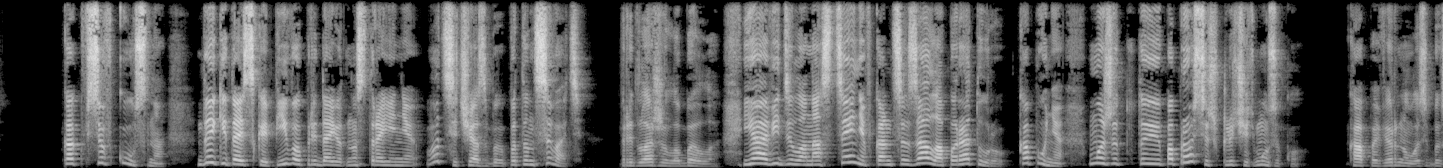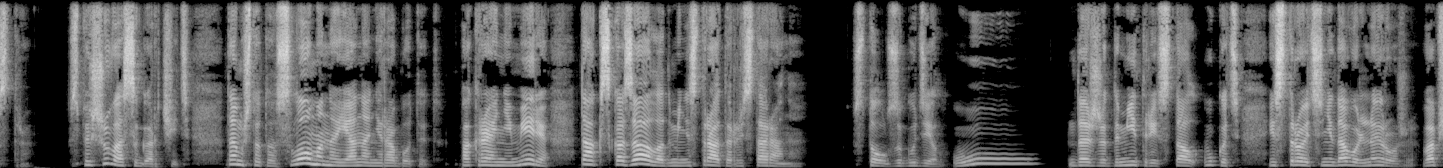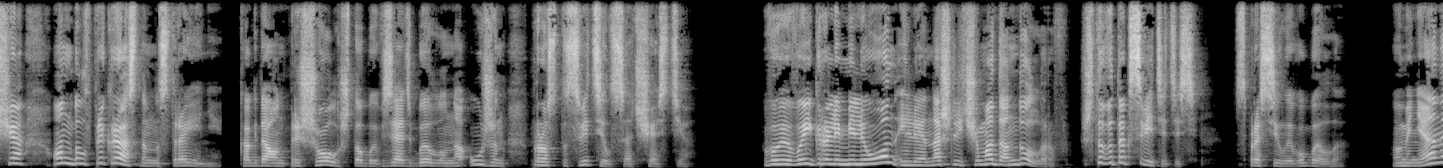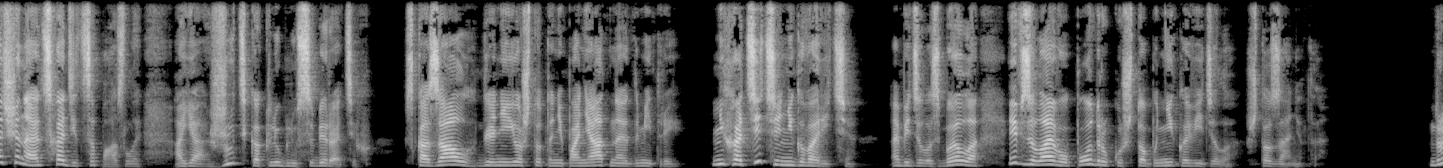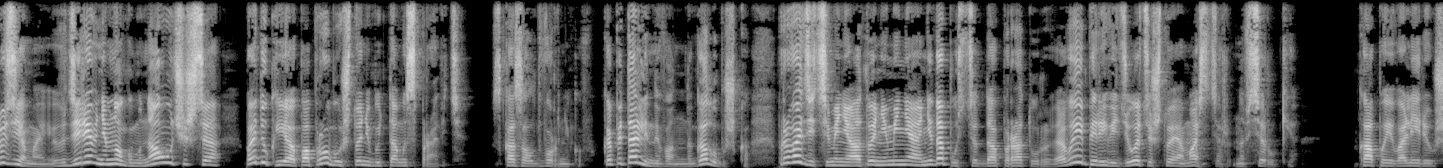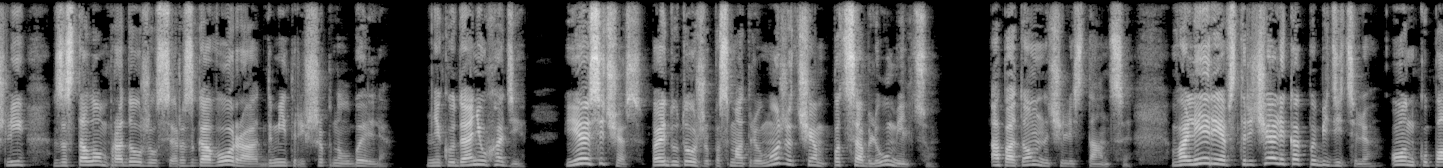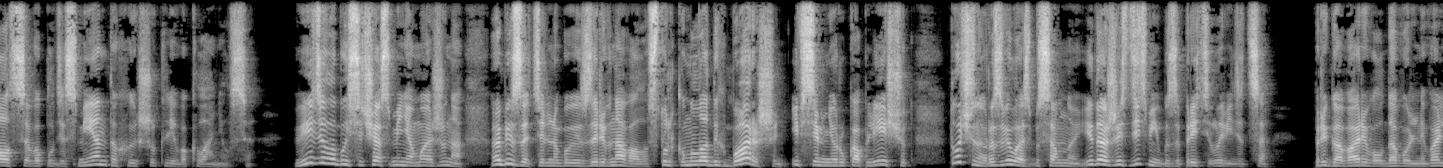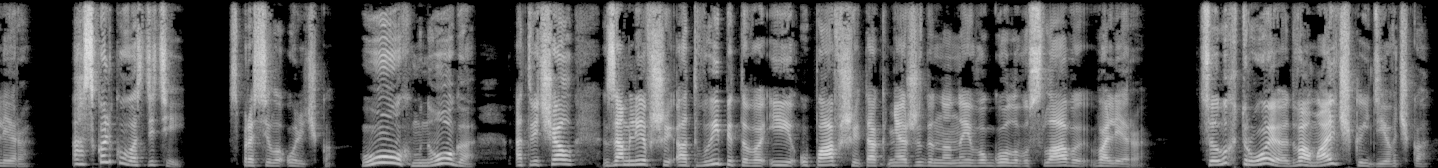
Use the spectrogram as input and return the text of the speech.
Как все вкусно. Да и китайское пиво придает настроение. Вот сейчас бы потанцевать, предложила Белла. Я видела на сцене в конце зала аппаратуру. Капуня, может, ты попросишь включить музыку? Капа вернулась быстро. Спешу вас огорчить. Там что-то сломано, и она не работает. По крайней мере, так сказал администратор ресторана. Стол загудел. У-у-у. Даже Дмитрий стал укать и строить недовольные рожи. Вообще, он был в прекрасном настроении. Когда он пришел, чтобы взять Беллу на ужин, просто светился от счастья. «Вы выиграли миллион или нашли чемодан долларов? Что вы так светитесь?» — спросила его Белла. «У меня начинают сходиться пазлы, а я жуть как люблю собирать их», — сказал для нее что-то непонятное Дмитрий. «Не хотите — не говорите. Обиделась Белла и взяла его под руку, чтобы Ника видела, что занято. «Друзья мои, в деревне многому научишься. Пойду-ка я попробую что-нибудь там исправить», — сказал Дворников. «Капиталина Ивановна, голубушка, проводите меня, а то не меня не допустят до аппаратуры, а вы переведете, что я мастер на все руки». Капа и Валерий ушли, за столом продолжился разговор, а Дмитрий шепнул Белле. «Никуда не уходи. Я сейчас пойду тоже посмотрю, может, чем подсоблю умельцу». А потом начались танцы. Валерия встречали как победителя. Он купался в аплодисментах и шутливо кланялся. Видела бы сейчас меня моя жена, обязательно бы заревновала. Столько молодых барышень, и все мне рукоплещут. Точно развелась бы со мной, и даже с детьми бы запретила видеться. Приговаривал довольный Валера. «А сколько у вас детей?» Спросила Олечка. «Ох, много! Отвечал замлевший от выпитого и упавший так неожиданно на его голову славы Валера. Целых трое, два мальчика и девочка.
